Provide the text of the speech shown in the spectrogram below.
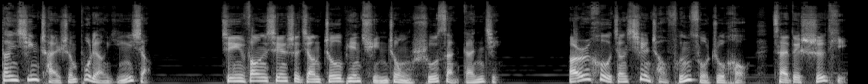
担心产生不良影响，警方先是将周边群众疏散干净，而后将现场封锁住后，才对尸体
